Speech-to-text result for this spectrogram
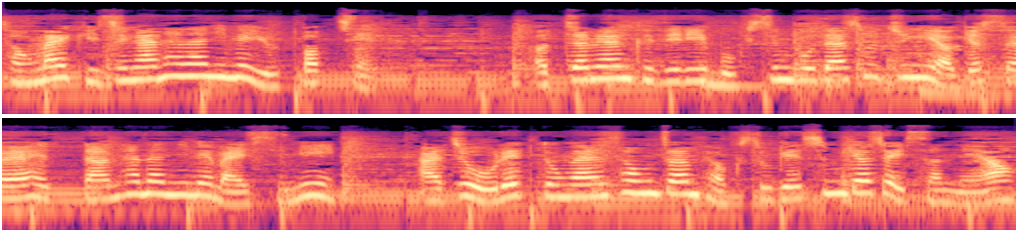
정말 귀중한 하나님의 율법책. 어쩌면 그들이 목숨보다 소중히 여겼어야 했던 하나님의 말씀이 아주 오랫동안 성전 벽 속에 숨겨져 있었네요.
